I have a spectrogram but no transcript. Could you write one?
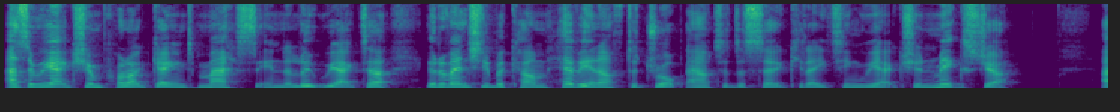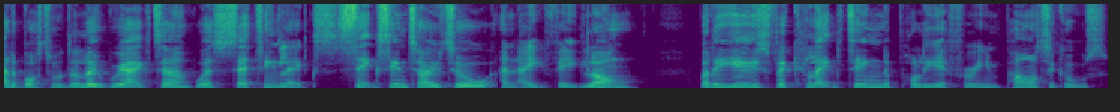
As the reaction product gained mass in the loop reactor, it would eventually become heavy enough to drop out of the circulating reaction mixture. At the bottom of the loop reactor were setting legs, six in total and eight feet long, but are used for collecting the polyethylene particles.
